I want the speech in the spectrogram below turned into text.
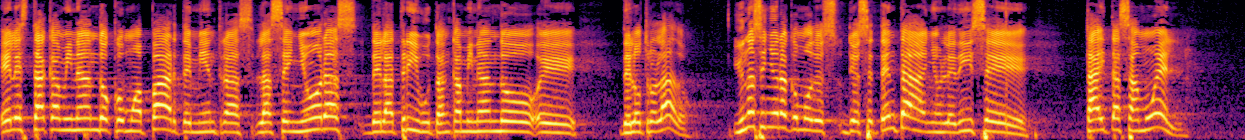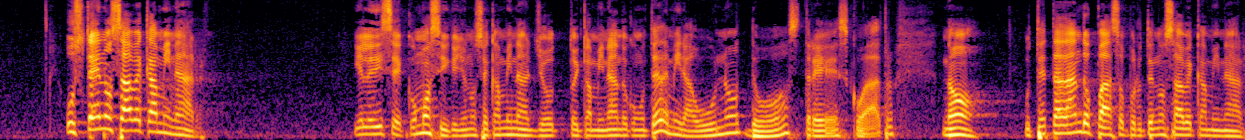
él está caminando como aparte mientras las señoras de la tribu están caminando eh, del otro lado. Y una señora como de, 70 años le dice, Taita Samuel, usted no sabe caminar. Y él le dice, ¿cómo así que yo no sé caminar? Yo estoy caminando con ustedes. Mira, uno, dos, tres, cuatro. No, usted está dando paso, pero usted no sabe caminar.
